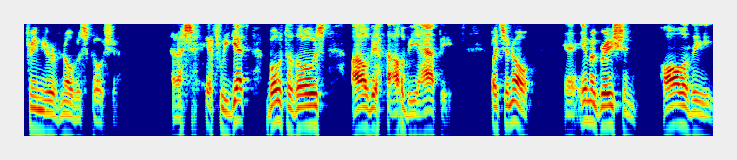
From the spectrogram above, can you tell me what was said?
Premier of Nova Scotia. And I said, if we get both of those, I'll be I'll be happy. But you know, uh, immigration, all of the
